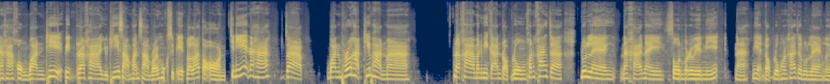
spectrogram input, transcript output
นะคะของวันที่ปิดราคาอยู่ที่ 3,361 ดอลลาร์ต่อออน ทีนี้นะคะจากวันพฤหัสที่ผ่านมาราคามันมีการดรอปลงค่อนข้างจะรุนแรงนะคะในโซนบริเวณนี้นะเนี่ยดรอปลงค่อนข้างจะรุนแรงเลย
